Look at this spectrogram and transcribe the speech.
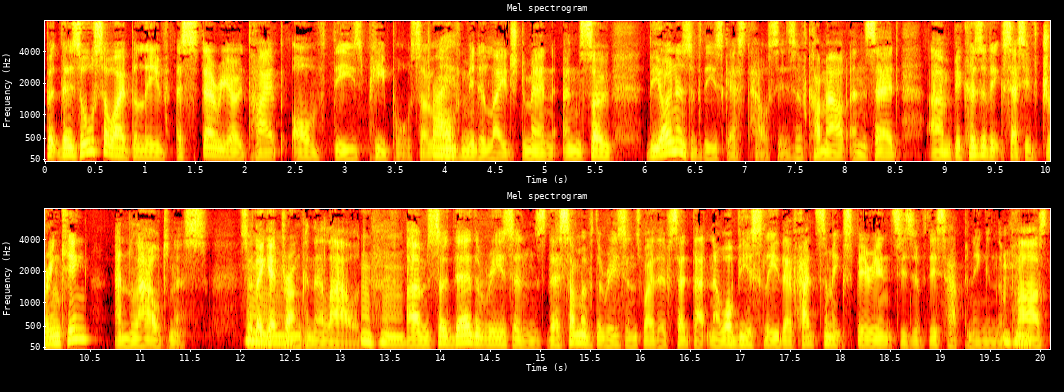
but there's also, I believe, a stereotype of these people, so Right. of middle-aged men, and so the owners of these guest houses have come out and said um, because of excessive drinking and loudness. So they get drunk and they're loud. Um, so they're the reasons, they're some of the reasons why they've said that. Now, obviously, they've had some experiences of this happening in the past.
